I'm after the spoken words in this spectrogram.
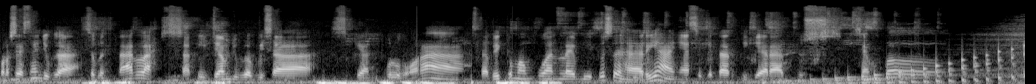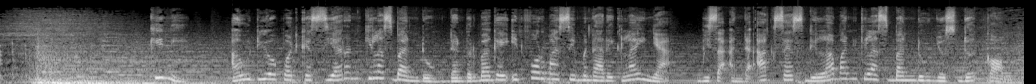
prosesnya juga sebentar lah. Satu jam juga bisa sekian puluh orang. Tapi kemampuan lab itu sehari hanya sekitar 300 sampel. Kini, audio podcast siaran Kilas Bandung dan berbagai informasi menarik lainnya bisa Anda akses di laman kilasbandungnews.com.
